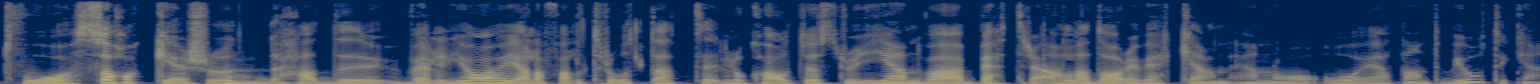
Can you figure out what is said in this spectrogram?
två saker så mm. hade väl jag i alla fall trott att lokalt östrogen var bättre alla dagar i veckan än att, att äta antibiotika.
